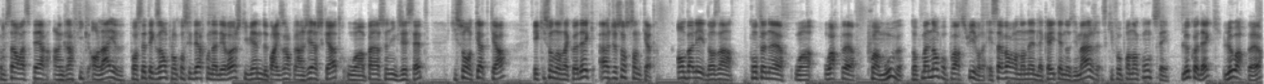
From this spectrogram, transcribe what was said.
comme ça on va se faire un graphique en live. Pour cet exemple, on considère qu'on a des rushs qui viennent de par exemple un GH4 ou un Panasonic G7 qui sont en 4K et qui sont dans un codec H264. Emballés dans un conteneur ou un warper.move. Donc maintenant pour pouvoir suivre et savoir où on en est de la qualité de nos images, ce qu'il faut prendre en compte c'est le codec, le warper,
